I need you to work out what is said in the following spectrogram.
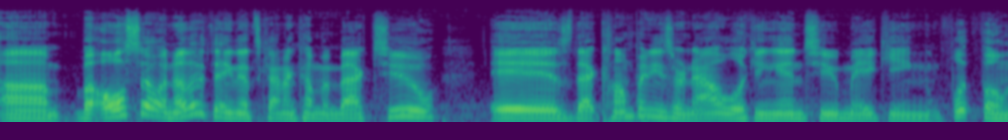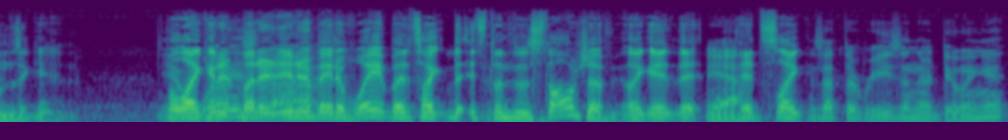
Um, but also another thing that's kind of coming back too is that companies are now looking into making flip phones again. But Yeah, like in a, but is in an innovative way. But it's like it's the nostalgia. Like it, it- Yeah. it's like Is that the reason they're doing it?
